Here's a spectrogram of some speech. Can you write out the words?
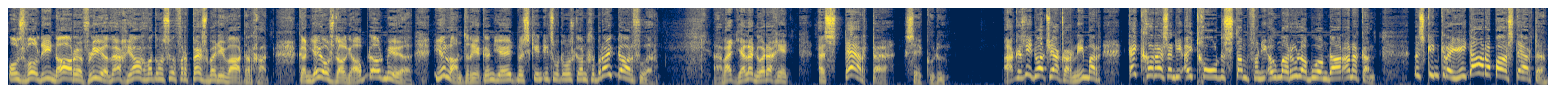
Ons wil die nare vliee wegjaag wat ons so verpes by die water gaan. Kan jy ons dalk help daarmee? Eland reken jy het miskien iets wat ons kan gebruik daarvoor. Wat jy nodig het, is sterte, sê Kudu. Ek is nie doodseker nie, maar kyk gerus in die uitgeholde stam van die ou marula boom daar aan die kant. Miskien kry jy daar 'n paar sterte.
